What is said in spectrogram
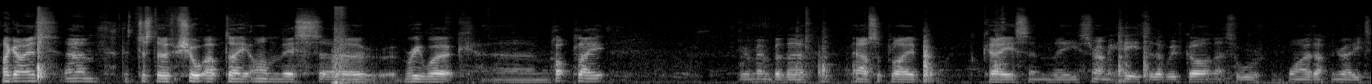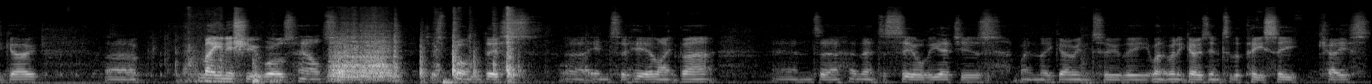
Hi guys, um, just a short update on this uh, rework um, hot plate. You remember the power supply case and the ceramic heater that we've got, that's all wired up and ready to go. Uh, main issue was how to just bond this uh, into here like that and uh, and then to seal the edges when they go into the when, when it goes into the PC case.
